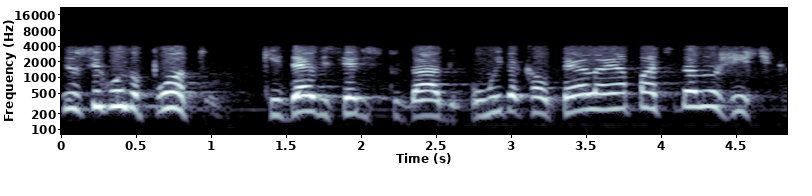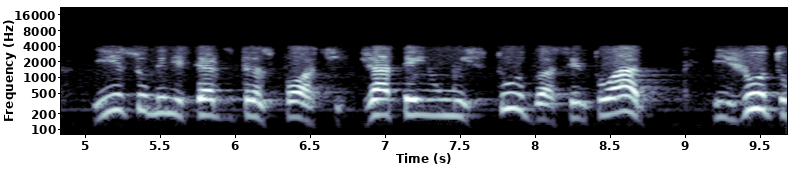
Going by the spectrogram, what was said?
E o segundo ponto, que deve ser estudado com muita cautela, é a parte da logística. Isso o Ministério do Transporte já tem um estudo acentuado e, junto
